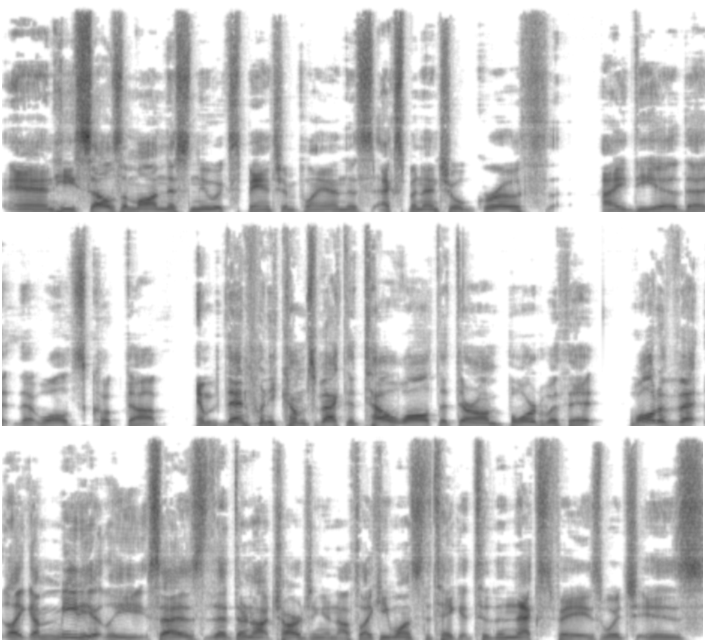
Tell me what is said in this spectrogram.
and he sells them on this new expansion plan, this exponential growth idea that, that Walt's cooked up. And then when he comes back to tell Walt that they're on board with it, Walt like immediately says that they're not charging enough. Like he wants to take it to the next phase, which is,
